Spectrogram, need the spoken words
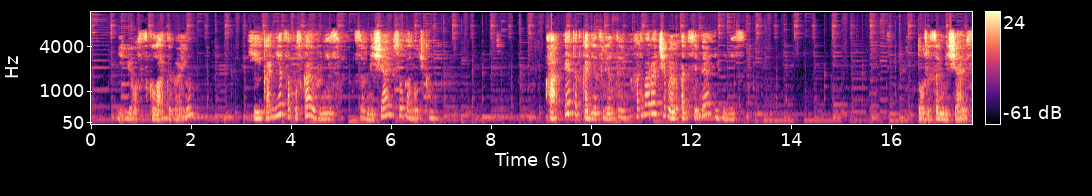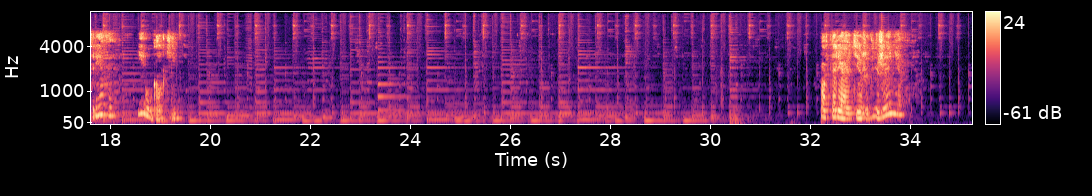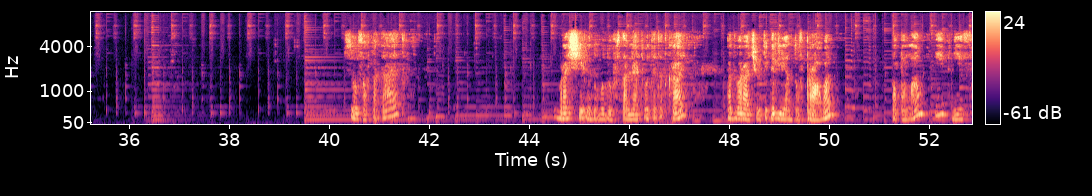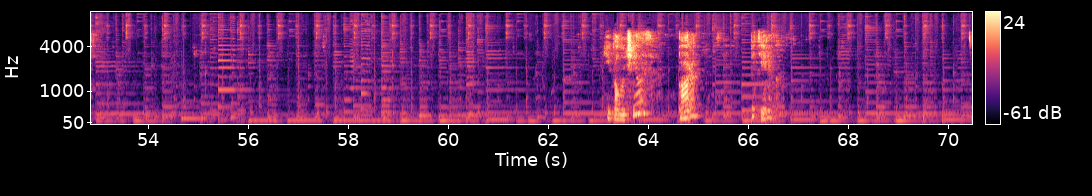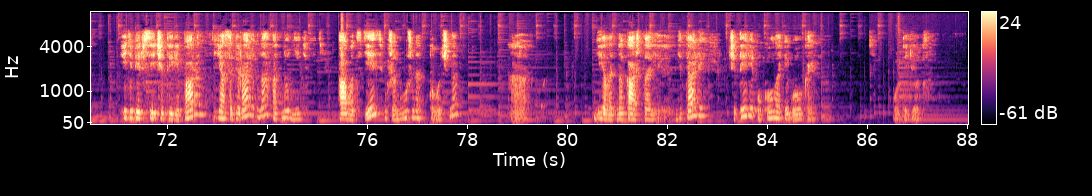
ее складываю. И конец опускаю вниз, совмещаю с уголочком. А этот конец ленты отворачиваю от себя и вниз. Тоже совмещаю срезы и уголки. Повторяю те же движения. Все совпадает. В расщелину буду вставлять вот этот край. Подворачиваю теперь ленту вправо, пополам и вниз. И получилась пара петелек. И теперь все четыре пары я собираю на одну нить. А вот здесь уже нужно точно 2 делать на каждой детали 4 укола иголкой. Вот идет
